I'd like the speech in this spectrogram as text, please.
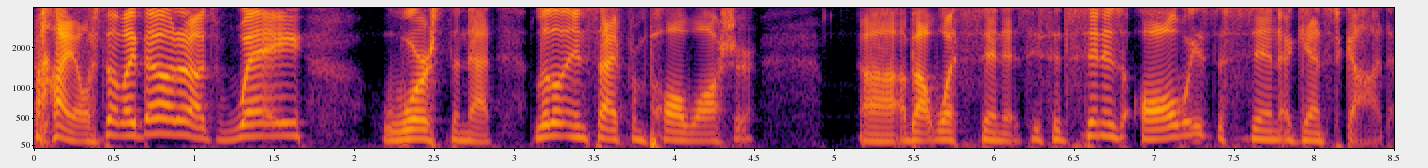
aisle or something like that. No, no, no, it's way worse than that. Little insight from Paul Washer uh, about what sin is. He said, Sin is always a sin against God.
